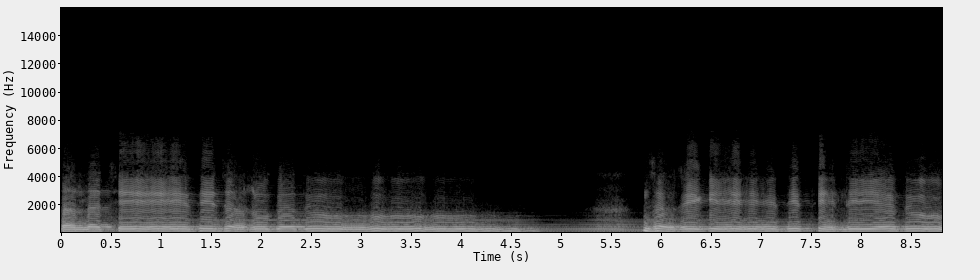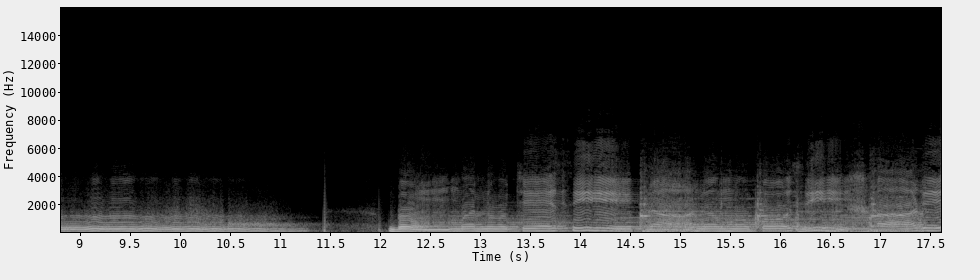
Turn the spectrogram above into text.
తలచేది జరుగదు. జరిగేది తెలియదు. బొమ్మను చేసి ప్రాణము పోసి ఆడే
